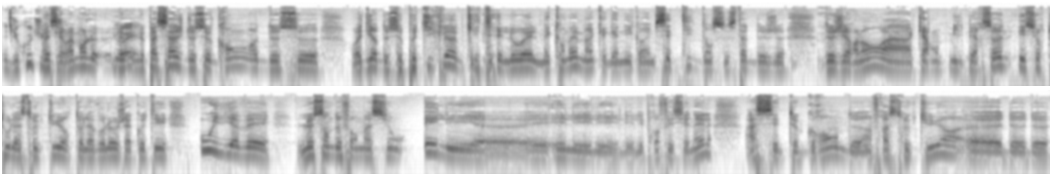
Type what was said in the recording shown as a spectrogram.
Et du coup, tu... c'est vraiment le, le, passage de ce grand, de ce, on va dire, de ce petit club qui était l'OL, mais quand même, hein, qui a gagné quand même sept titres dans ce stade de, de Gerland à 40 000 personnes et surtout la structure Tolavologe à côté où il y avait le centre de formation et les euh, et les, les, les, professionnels à cette grande infrastructure euh, de, de,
